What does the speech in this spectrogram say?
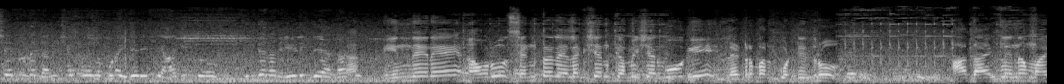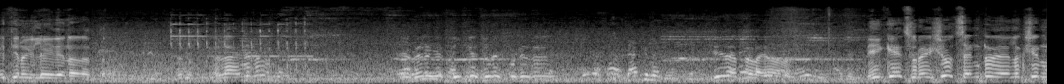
ಕ್ಷೇತ್ರದ ನನ್ನ ಕ್ಷೇತ್ರದಲ್ಲೂ ಕೂಡ ಇದೇ ರೀತಿ ಆಗಿತ್ತು. ಹಿಂದೆ ನಾನು ಹೇಳಿದ್ದೆ ಅದ ಹಿಂದೆನೆ ಅವರು ಸೆಂಟ್ರಲ್ ಎಲೆಕ್ಷನ್ ಕಮಿಷನ್ ಹೋಗಿ ಲೆಟರ್ ಬರ್ದು ಕೊಟ್ಟಿದ್ರು. ಆ ದಾಖಲೆನ ಮಾಹಿತಿನೂ ಇಲ್ಲೇ ಇದೆ ನನ್ನ ಹತ್ರ. ಎಲ್ಲ ಬೇರೆ D K Suresh D K Suresh central election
